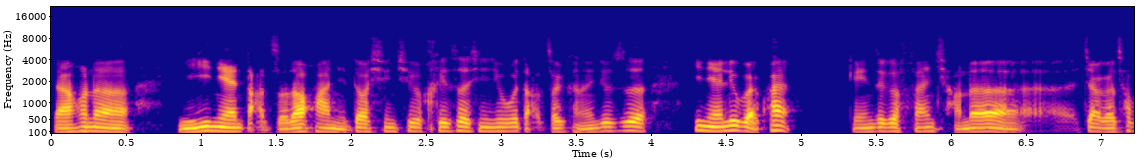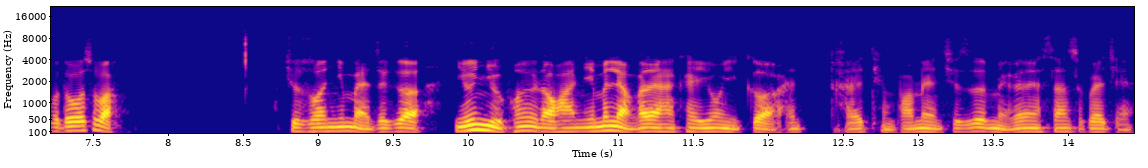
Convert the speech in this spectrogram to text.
然后呢，你一年打折的话，你到星期黑色星期五打折，可能就是一年六百块，跟这个翻墙的价格差不多是吧？就是说你买这个，你有女朋友的话，你们两个人还可以用一个，还还挺方便。其实每个人三十块钱，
